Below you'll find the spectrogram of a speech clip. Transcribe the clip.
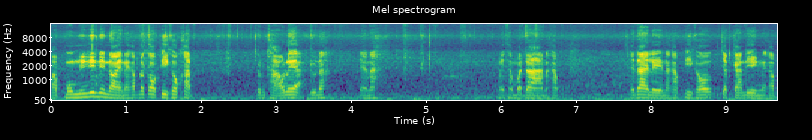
ปรับมุมนิดๆหน่อยๆนะครับ แล้วก็พี่เขาขัดจนขาวเลยอะ่ะดูนะเนี่ยนะ ไม่ธรรมดานะครับ ใช้ได้เลยนะครับ พี่เขาจัดการเองนะครับ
